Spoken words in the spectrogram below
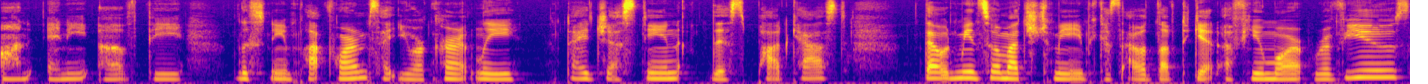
on any of the listening platforms that you are currently digesting this podcast. That would mean so much to me because I would love to get a few more reviews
